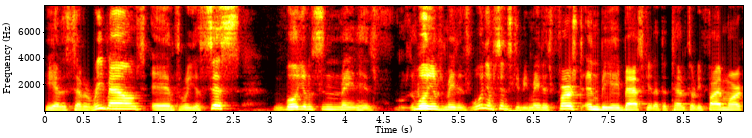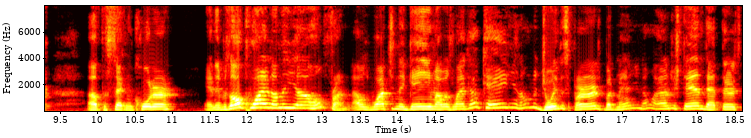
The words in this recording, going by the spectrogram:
He had seven rebounds and three assists. Williamson made his Williams made his Williamson excuse me, made his first NBA basket at the 10:35 mark of the second quarter, and it was all quiet on the uh, home front. I was watching the game. I was like, okay, you know, I'm enjoying the Spurs, but man, you know, I understand that there's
